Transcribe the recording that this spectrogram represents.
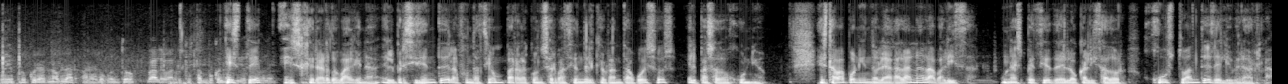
Voy a procurar no hablar, ahora lo cuento. Vale, vale. este es Gerardo Vágena, el presidente de la Fundación para la Conservación del Quebrantahuesos, el pasado junio. Estaba poniéndole a Galana la baliza, una especie de localizador, justo antes de liberarla.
